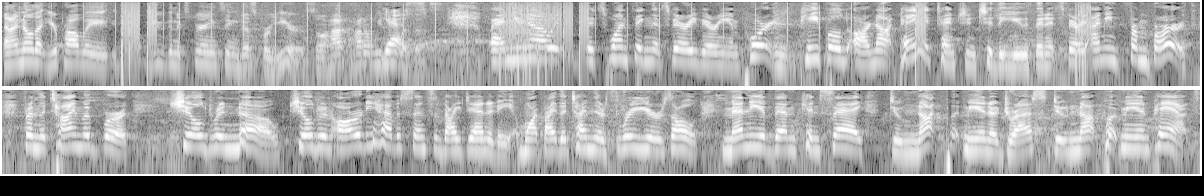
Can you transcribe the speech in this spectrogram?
And I know that you're probably you've been experiencing this for years. So how, how do we yes. deal with this? And you know, it, it's one thing that's very, very important. People are not paying attention to the youth, and it's very, I mean, from birth, from the time of birth, children know. Children already have a sense of identity. By the time they're three years old, many of them can say, Do not put me in a dress, do not put me in pants.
